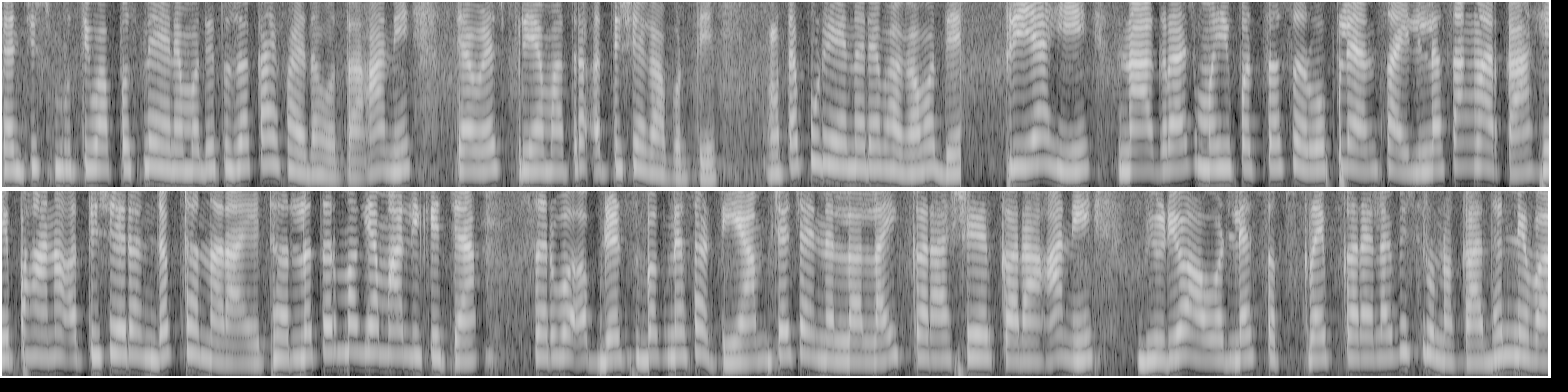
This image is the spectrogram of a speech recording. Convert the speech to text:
त्यांची स्मृती वापस न येण्यामध्ये तुझा काय फायदा होता? आणि त्यावेळेस प्रिया मात्र अतिशय घाबरते. आता पुढे येणाऱ्या भागामध्ये प्रिया ही नागराज महिपतचा सर्व प्लॅन सायलीला सांगणार का? हे पाहणं अतिशय रंजक ठरणार आहे. ठरलं तर मग या मालिकेच्या सर्व अपडेट्स बघण्यासाठी आमच्या चॅनलला लाईक करा शेअर करा आणि व्हिडिओ आवडल्यास सबस्क्राईब करायला विसरू नका. धन्यवाद.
